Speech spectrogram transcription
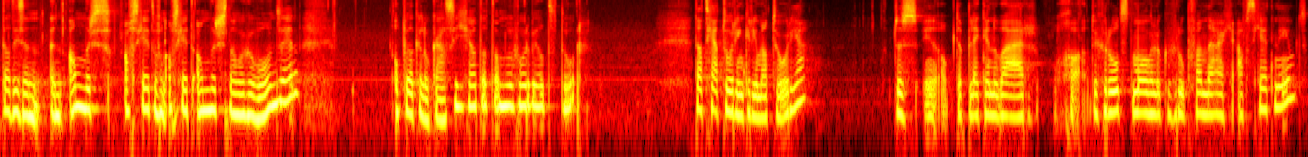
Dat is een, een anders afscheid of een afscheid anders dan we gewoon zijn. Op welke locatie gaat dat dan bijvoorbeeld door? Dat gaat door in crematoria. Dus op de plekken waar de grootst mogelijke groep vandaag afscheid neemt.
